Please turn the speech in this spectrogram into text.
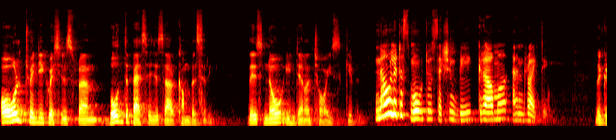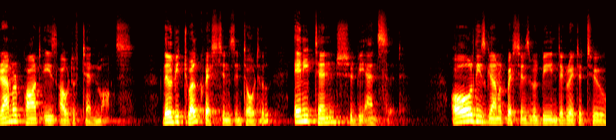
all 20 questions from both the passages are compulsory. There is no internal choice given. Now let us move to section B, grammar and writing. The grammar part is out of 10 marks. There will be 12 questions in total. Any 10 should be answered. All these grammar questions will be integrated to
